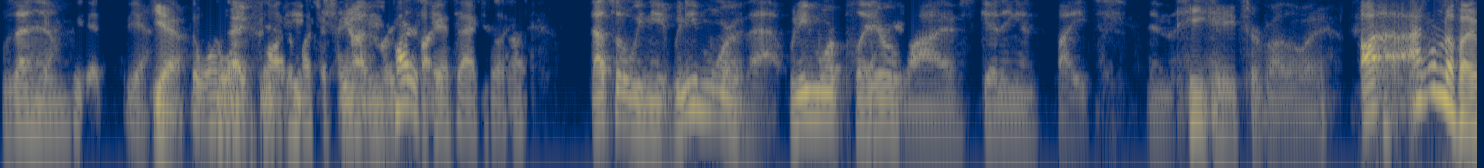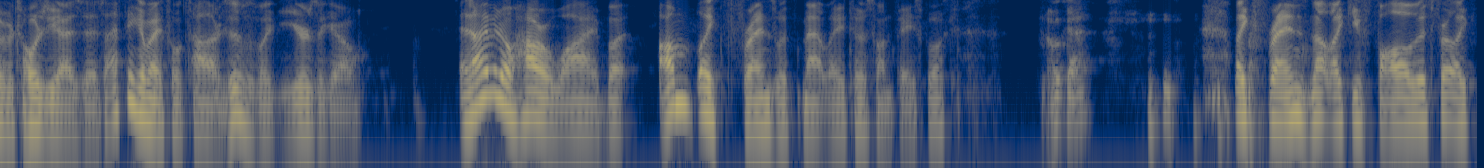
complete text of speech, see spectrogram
Was that him? he did. Yeah. Yeah. The one The that wife, fought a bunch of she fans. like, Pirates fights fans, actually. That's what we need. We need more of that. We need more player wives getting in fights. In the He hates her, by the way. I, I don't know if I ever told you guys this. I think I might have told Tyler 'cause this was like years ago. And I don't even know how or why, but I'm like friends with Matt Latos on Facebook. Okay. Like friends, not like you follow this for like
